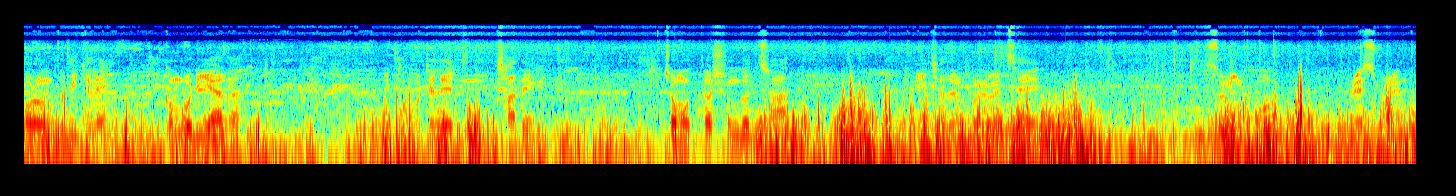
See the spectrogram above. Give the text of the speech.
পরন্ত বিকেলে কম্বোডিয়ার একটি হোটেলের ছাদে চমৎকার সুন্দর ছাদ। এই ছাদের উপরে রয়েছে সুইমিং পুল, রেস্টুরেন্ট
